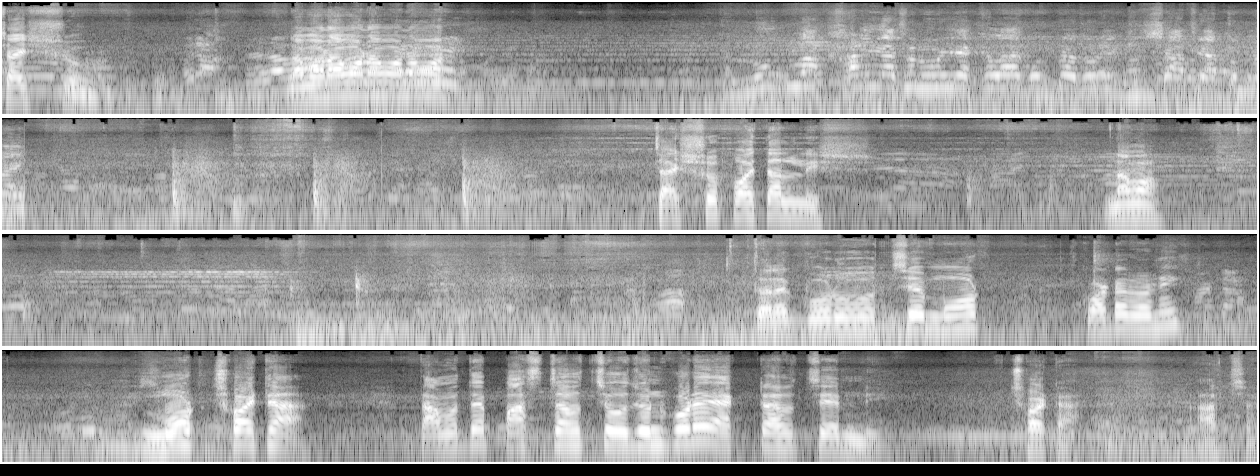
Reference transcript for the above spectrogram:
চারশো। নামা নামা নামা নামা। লোকলা খালি আছেন ওই একলা করতে ধরে ঘিসা আছে এত নাই। চারশো পঁয়তাল্লিশ। নামা। তাহলে গরু হচ্ছে মোট কটা রনিক? মোট ছয়টা। তার মধ্যে পাঁচটা হচ্ছে ওজন করে একটা হচ্ছে এমনি। ছয়টা। আচ্ছা।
